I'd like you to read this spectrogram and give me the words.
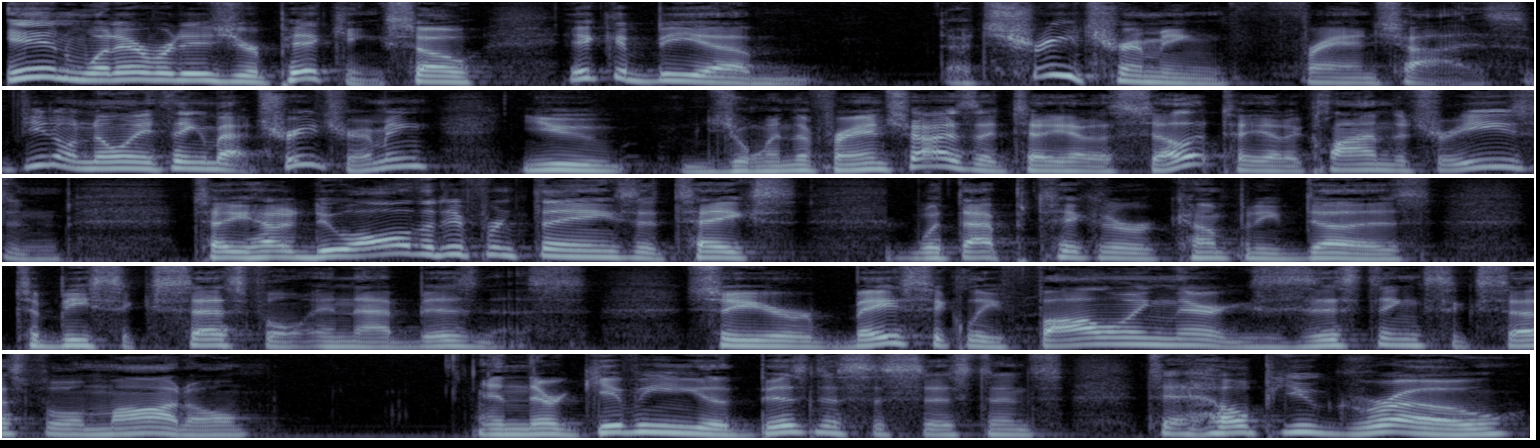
in whatever it is you're picking. So it could be a, a tree trimming franchise. If you don't know anything about tree trimming, you join the franchise. They tell you how to sell it, tell you how to climb the trees, and tell you how to do all the different things it takes what that particular company does to be successful in that business. So you're basically following their existing successful model and they're giving you the business assistance to help you grow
